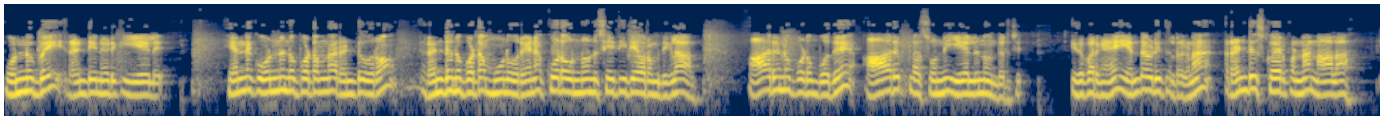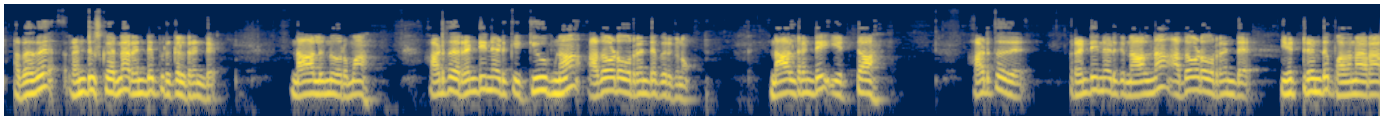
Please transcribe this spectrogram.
ஒன்று பை ரெண்டின் அடுக்கு ஏழு. எண்ணுக்கு ஒன்றுன்னு போட்டோம்னா ரெண்டு வரும். ரெண்டுன்னு போட்டால் மூணு வரும். ஏன்னா கூட ஒன்று ஒன்று சேர்த்திட்டே வரும் பார்த்தீங்களா ஆறுன்னு போடும்போது ஆறு ப்ளஸ் ஒன்று ஏழுன்னு வந்துருச்சு. இது பாருங்கள் எந்த வடிவத்தில் இருக்குன்னா ரெண்டு ஸ்கொயர் பண்ணால் நாலா? அதாவது ரெண்டு ஸ்கொயர்னால் ரெண்டு பெருக்கள் ரெண்டு. நாலுன்னு வருமா? அடுத்து ரெண்டின் அடுக்கு க்யூப்னா அதோட ஒரு ரெண்டு பெருக்கணும். நாலு ரெண்டு எட்டா? அடுத்தது ரெண்டின் அடுக்கு நாலுனா அதோட ஒரு ரெண்டு. எட்டு ரெண்டு பதினாறா?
